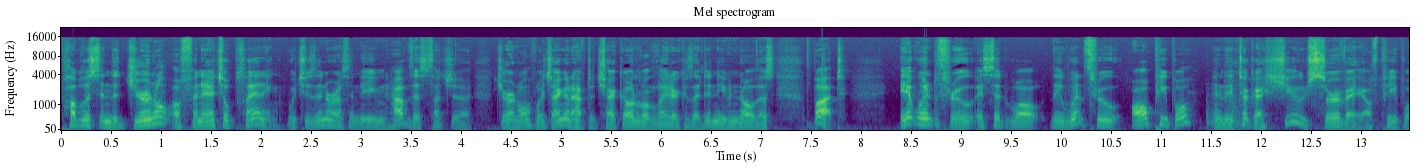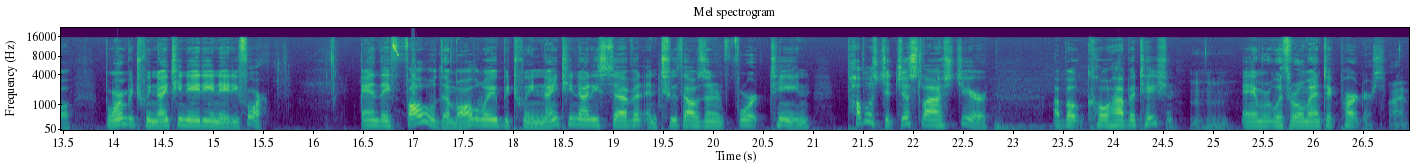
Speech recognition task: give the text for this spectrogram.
published in the Journal of Financial Planning, which is interesting. They even have this such a journal, which I'm going to have to check out a little later because I didn't even know this. But it went through. It said, well, they went through all people, and they took a huge survey of people born between 1980 and 84 and they followed them all the way between 1997 and 2014 published it just last year about cohabitation mm-hmm. and with romantic partners Right.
